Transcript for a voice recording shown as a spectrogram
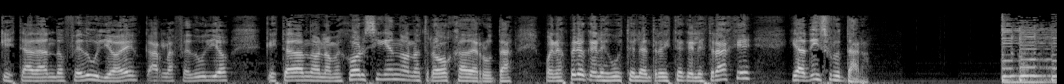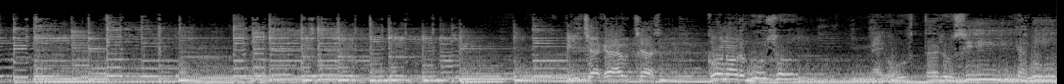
que está dando Fedulio, ¿eh? Carla Fedulio, que está dando lo mejor siguiendo nuestra hoja de ruta. Bueno, espero que les guste la entrevista que les traje y a disfrutar. Gauchas con orgullo me gusta lucir a mí,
